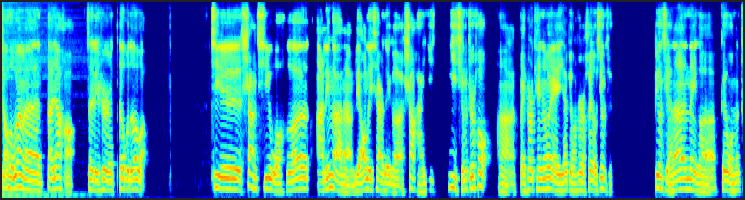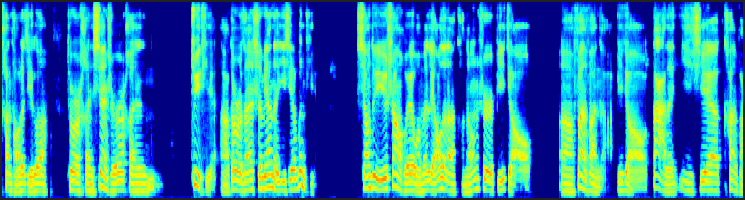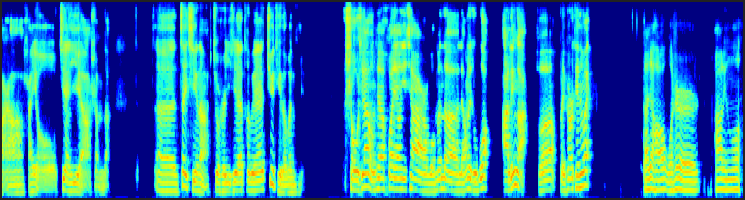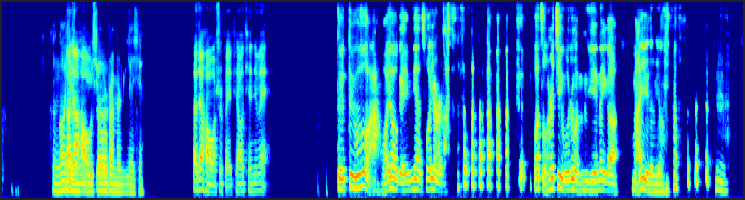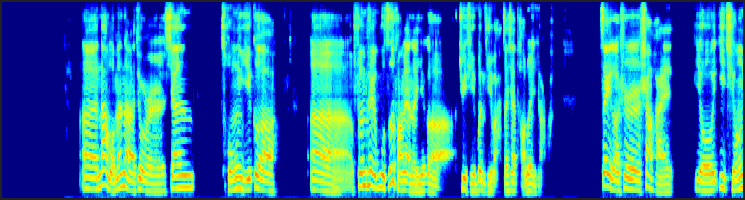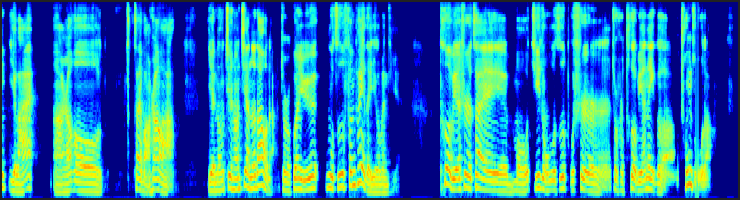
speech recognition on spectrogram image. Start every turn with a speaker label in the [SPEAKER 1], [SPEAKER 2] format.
[SPEAKER 1] 小伙伴们，大家好，这里是嘚啵嘚啵。继上期我和阿林嘎呢聊了一下这个上海疫疫情之后啊，北漂天津卫也表示很有兴趣，并且呢，那个给我们探讨了几个就是很现实、很具体啊，都是咱身边的一些问题。相对于上回我们聊的呢，可能是比较。啊，泛泛的比较大的一些看法啊，还有建议啊什么的。呃，这期呢就是一些特别具体的问题。首先，我们先欢迎一下我们的两位主播阿林嘎和北漂天津卫。
[SPEAKER 2] 大家好，我是阿林哥，很高兴与小伙伴们连线。
[SPEAKER 3] 大家好，我是北漂天津卫。
[SPEAKER 1] 对对不住了啊，我又给念错音了，我总是记不住你那个满语的名字。
[SPEAKER 2] 嗯，
[SPEAKER 1] 呃，那我们呢，就是先从一个呃分配物资方面的一个具体问题吧，咱先讨论一下吧。这个是上海有疫情以来啊，然后在网上啊。也能经常见得到的，就是关于物资分配的一个问题，特别是在某几种物资不是就是特别那个充足的，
